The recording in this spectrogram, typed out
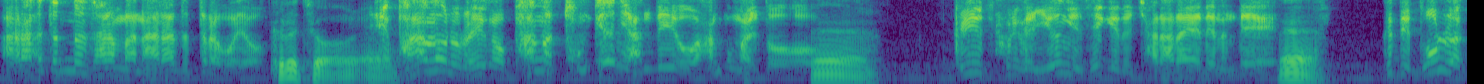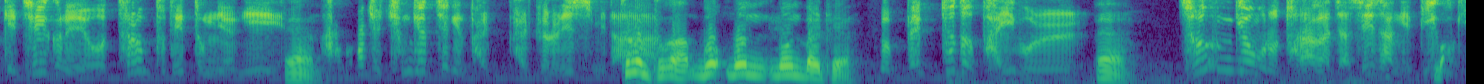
알아듣는 사람만 알아듣더라고요. 그렇죠. 이 예. 방언으로 해가 방언 통변이 안 돼요 한국말도. 예. 그래서 우리가 영의 세계를 잘 알아야 되는데 예. 근데 놀랍게 최근에요 트럼프 대통령이 예. 아주 충격적인 발, 발표를 했습니다. 트럼프가 뭐, 뭔, 뭔 발표요? 그 백투더 바이블 예. 성경으로 돌아가자 세상에 미국이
